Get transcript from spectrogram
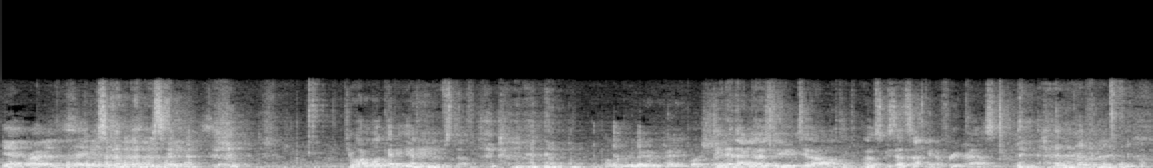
Yeah, right, as I say. If you wanna look at it, you have to move stuff. Hopefully they would pay for it. Tina, that goes for you too. I don't think the Post because that's not going to free pass.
